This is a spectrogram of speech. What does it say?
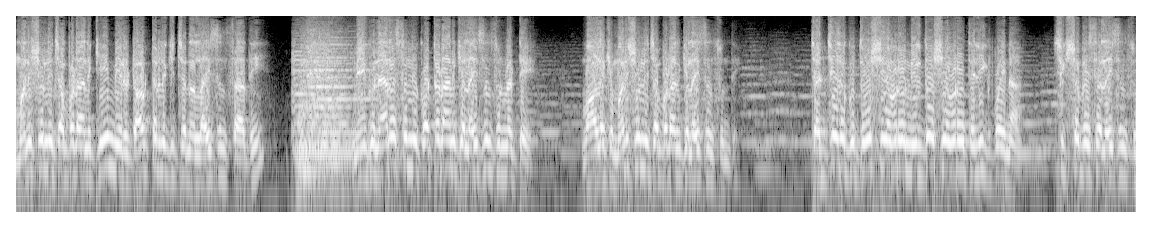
మనుషుల్ని చంపడానికి మీరు డాక్టర్లకు ఇచ్చిన లైసెన్స్ అది? మీకు నేరస్తుల్ని కొట్టడానికి లైసెన్స్ ఉన్నట్టే వాళ్ళకి మనుషుల్ని చంపడానికి లైసెన్స్ ఉంది. జడ్జీలకు దోషి ఎవరో నిర్దోషి ఎవరో తెలియకపోయినా శిక్ష వేసే లైసెన్స్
